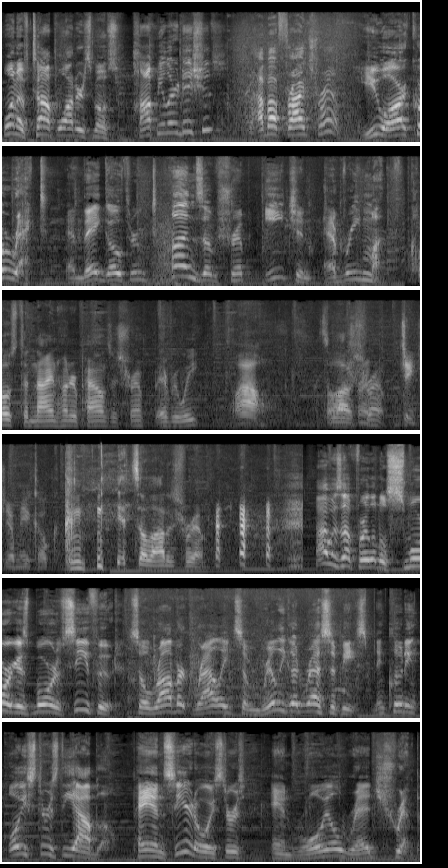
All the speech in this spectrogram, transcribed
One of Topwater's most popular dishes? How about fried shrimp? You are correct. And they go through tons of shrimp each and every month. Close to 900 pounds of shrimp every week. Wow. That's a, a lot, of shrimp. shrimp. Jake, me a Coke. it's a lot of shrimp. I was up for a little smorgasbord of seafood, so Robert rallied some really good recipes, including oysters Diablo, pan-seared oysters, and royal red shrimp.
